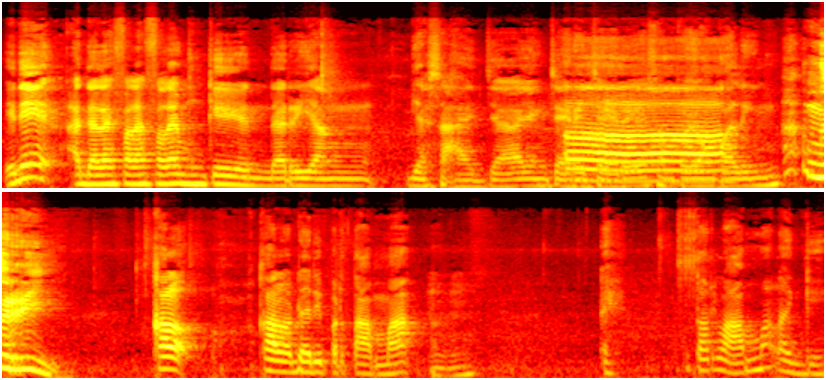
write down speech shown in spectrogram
Ini ada level-levelnya mungkin dari yang biasa aja, yang cere-cere Eh. sampai yang paling ngeri. Kalau kalau dari pertama, Mm-mm. eh, ntar lama lagi.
